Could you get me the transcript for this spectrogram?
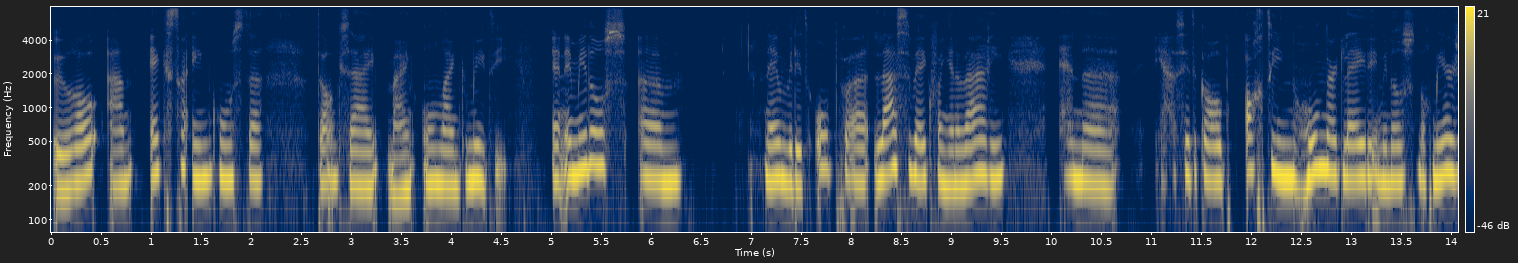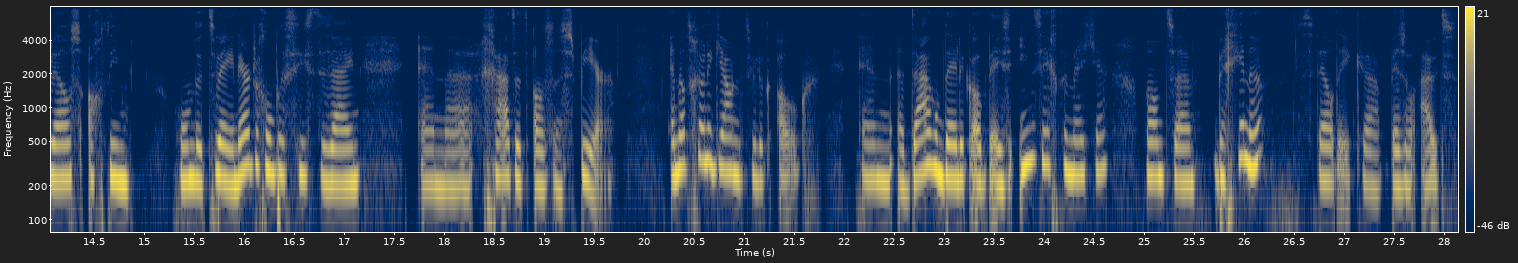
euro aan extra inkomsten dankzij mijn online community. En inmiddels um, nemen we dit op, uh, laatste week van januari. En uh, ja, zit ik al op 1800 leden, inmiddels nog meer zelfs, 1832 om precies te zijn. En gaat het als een speer. En dat gun ik jou natuurlijk ook. En daarom deel ik ook deze inzichten met je. Want beginnen stelde ik best wel uit.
